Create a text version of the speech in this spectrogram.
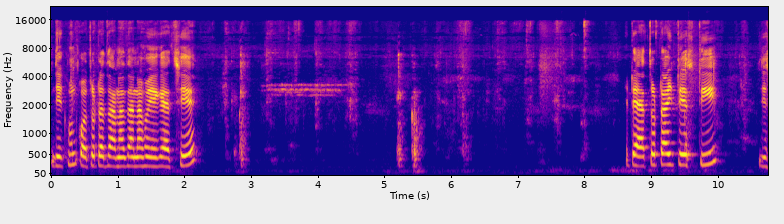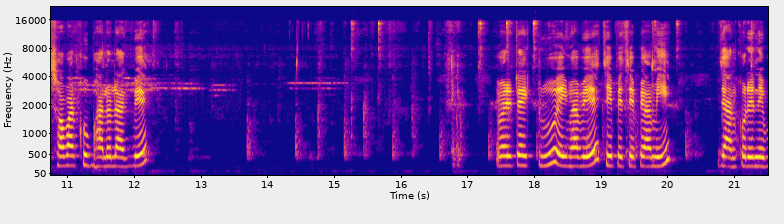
দেখুন কতটা দানা দানা হয়ে গেছে। এটা এতটাই টেস্টি যে সবার খুব ভালো লাগবে। এবার এটা একটু এইভাবে চেপে চেপে আমি জাল করে নেব।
